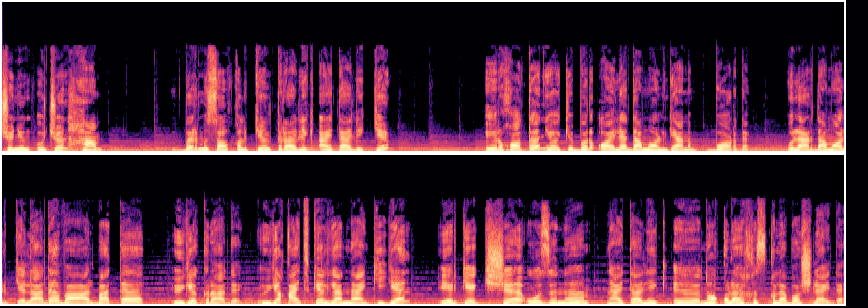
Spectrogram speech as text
Shuning uchun ham bir misol qilib keltiraylik aytaylikki er xotin yoki bir oila dam olgani bordi. Ular dam olib keladi va albatta uyga kiradi. Uyga qaytib kelgandan keyin erkak kishi o'zini aytaylik e, noqulay his qila boshlaydi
